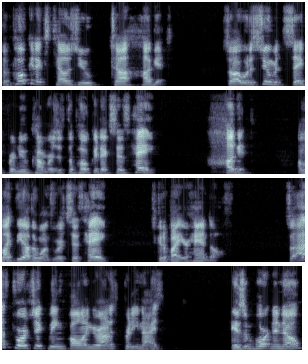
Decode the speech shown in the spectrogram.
the Pokedex tells you to hug it. So I would assume it's safe for newcomers if the Pokedex says, hey, hug it. Unlike the other ones where it says, hey, it's going to bite your hand off. So as Torchic being following around is pretty nice. It is important to know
